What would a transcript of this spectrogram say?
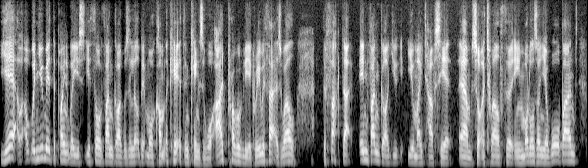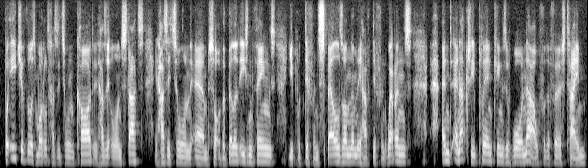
Yeah, uh, when you made the point where you, you thought Vanguard was a little bit more complicated than Kings of War, I'd probably agree with that as well. The fact that in Vanguard you you might have say um, sort of 12, 13 models on your warband, but each of those models has its own card, it has its own stats, it has its own um, sort of abilities and things. You put different spells on them, they have different weapons, and and actually playing Kings of War now for the first time,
